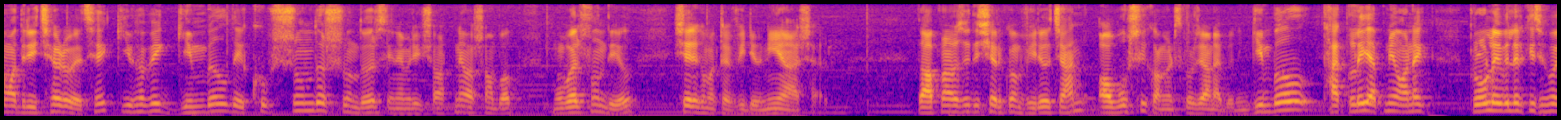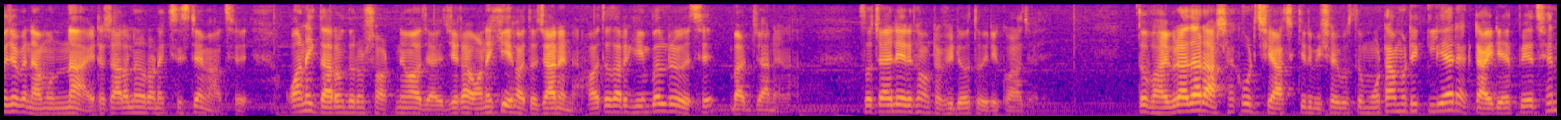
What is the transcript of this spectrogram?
আমাদের ইচ্ছা রয়েছে কীভাবে গিম্বেল দিয়ে খুব সুন্দর সুন্দর সিনেমেটিক শট নেওয়া সম্ভব মোবাইল ফোন দিয়েও সেরকম একটা ভিডিও নিয়ে আসার। তো আপনারা যদি সেরকম ভিডিও চান, অবশ্যই কমেন্টস করে জানাবেন। গিম্বল থাকলেই আপনি অনেক প্রো লেভেলের কিছু হয়ে যাবেন, এমন না। এটা চালানোর অনেক সিস্টেম আছে। অনেক দারুণ দারুণ শট নেওয়া যায়, যেটা অনেকেই হয়তো জানে না। হয়তো তার গিম্বল রয়েছে বাট জানে না। তো চাইলে এরকম একটা ভিডিও তৈরি করা যায়। তো ভাই ব্রাদার আশা করছি আজকের বিষয়বস্তু মোটামুটি ক্লিয়ার একটা আইডিয়া পেয়েছেন।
